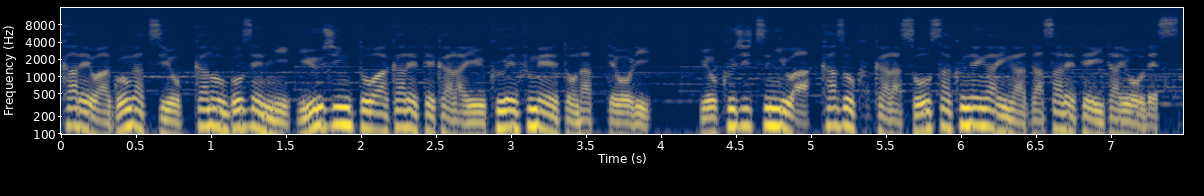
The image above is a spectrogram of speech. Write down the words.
彼は5月4日の午前に友人と別れてから行方不明となっており、翌日には家族から捜索願いが出されていたようです。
